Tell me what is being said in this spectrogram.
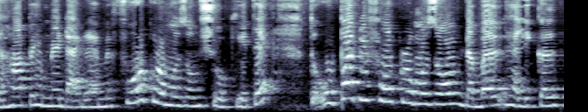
यहाँ पे हमने डायग्राम में फोर क्रोमोसोम शो किए थे तो ऊपर भी four chromosome double helical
